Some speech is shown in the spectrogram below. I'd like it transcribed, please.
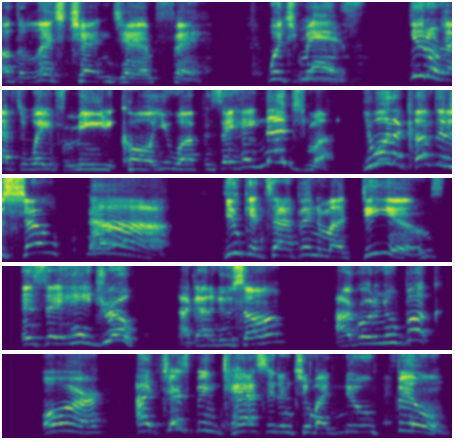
of the Let's Chat and Jam fan, which means you don't have to wait for me to call you up and say, hey, Nejma, you want to come to the show? Nah. You can tap into my DMs and say, hey, Drew, I got a new song. I wrote a new book. Or I just been casted into my new film.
